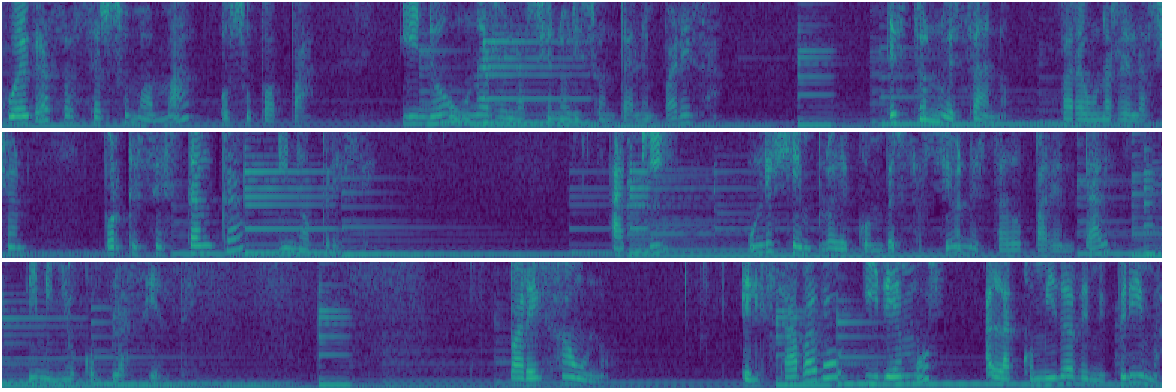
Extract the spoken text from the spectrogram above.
juegas a ser su mamá o su papá y no una relación horizontal en pareja. Esto no es sano para una relación porque se estanca y no crece. Aquí un ejemplo de conversación estado parental y niño complaciente. Pareja 1. El sábado iremos a la comida de mi prima.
